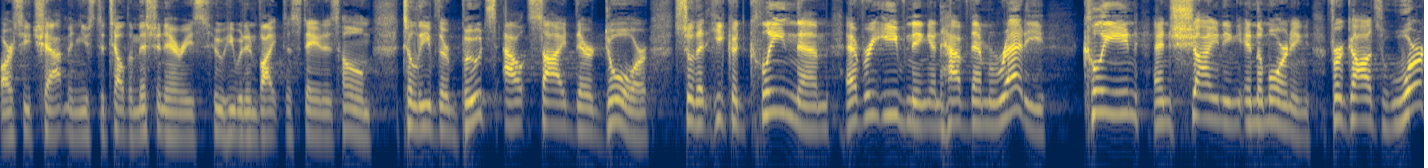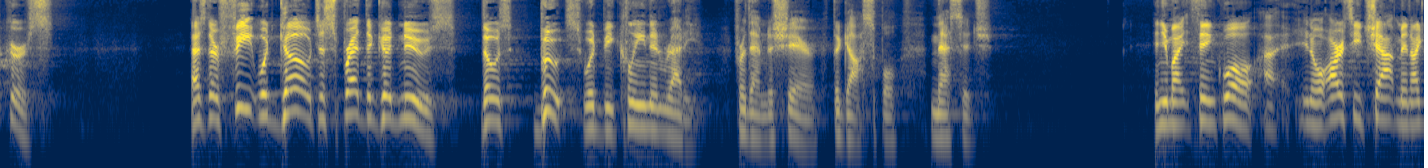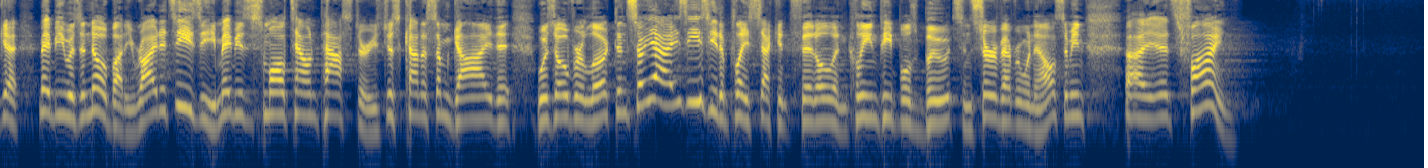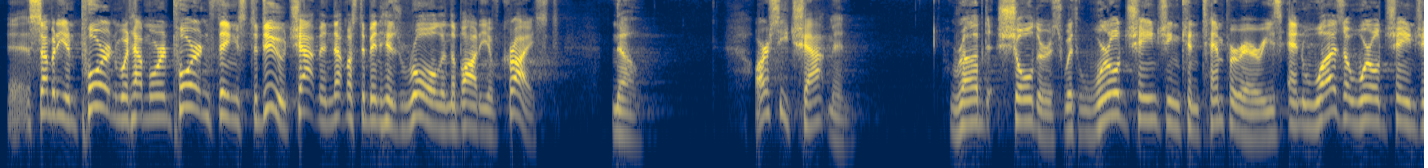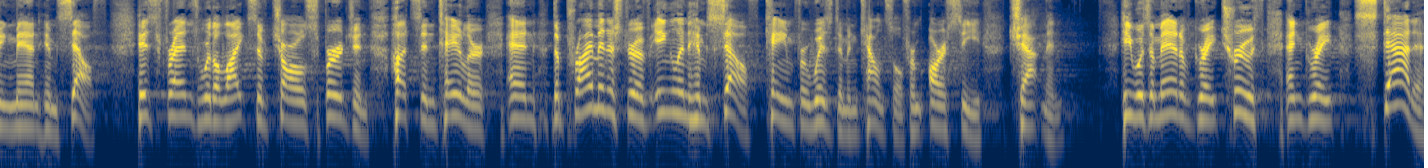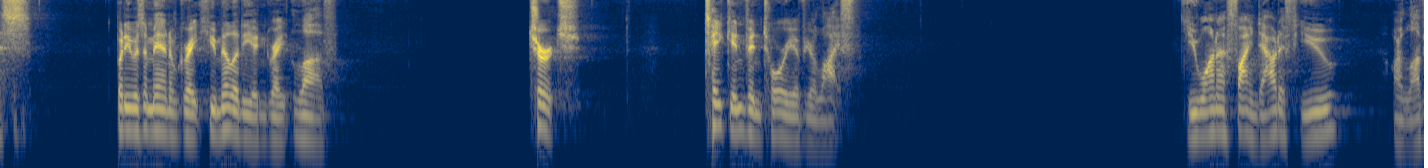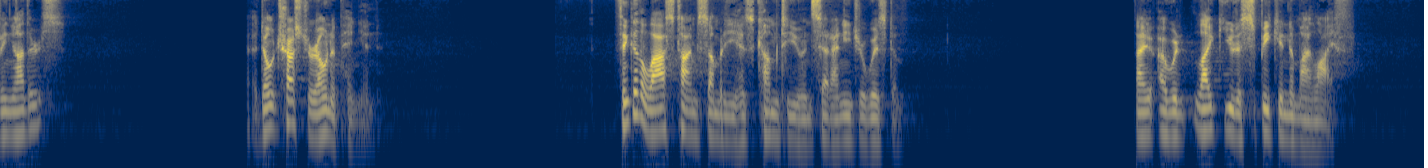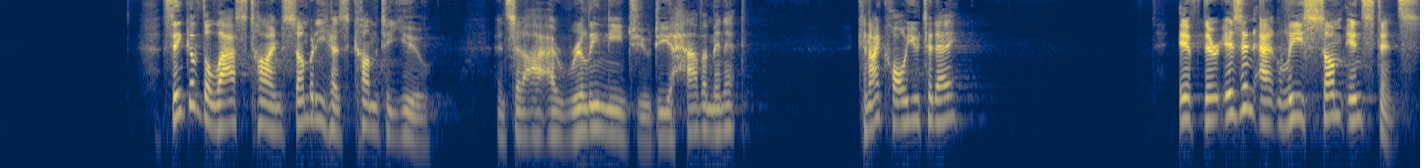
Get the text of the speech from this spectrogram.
R.C. Chapman used to tell the missionaries who he would invite to stay at his home to leave their boots outside their door so that he could clean them every evening and have them ready, clean and shining in the morning for God's workers. As their feet would go to spread the good news, those boots would be clean and ready for them to share the gospel message. And you might think, well, uh, you know, R.C. Chapman, I get, maybe he was a nobody, right? It's easy. Maybe he's a small town pastor. He's just kind of some guy that was overlooked. And so, yeah, he's easy to play second fiddle and clean people's boots and serve everyone else. I mean, uh, it's fine. Uh, somebody important would have more important things to do. Chapman, that must have been his role in the body of Christ. No. R.C. Chapman rubbed shoulders with world changing contemporaries and was a world changing man himself. His friends were the likes of Charles Spurgeon, Hudson Taylor, and the Prime Minister of England himself came for wisdom and counsel from R.C. Chapman. He was a man of great truth and great status, but he was a man of great humility and great love. Church, take inventory of your life. Do you want to find out if you are loving others? Uh, don't trust your own opinion. Think of the last time somebody has come to you and said, I need your wisdom. I, I, would like you to speak into my life. Think of the last time somebody has come to you and said, I, I really need you. Do you have a minute? Can I call you today? If there isn't at least some instance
